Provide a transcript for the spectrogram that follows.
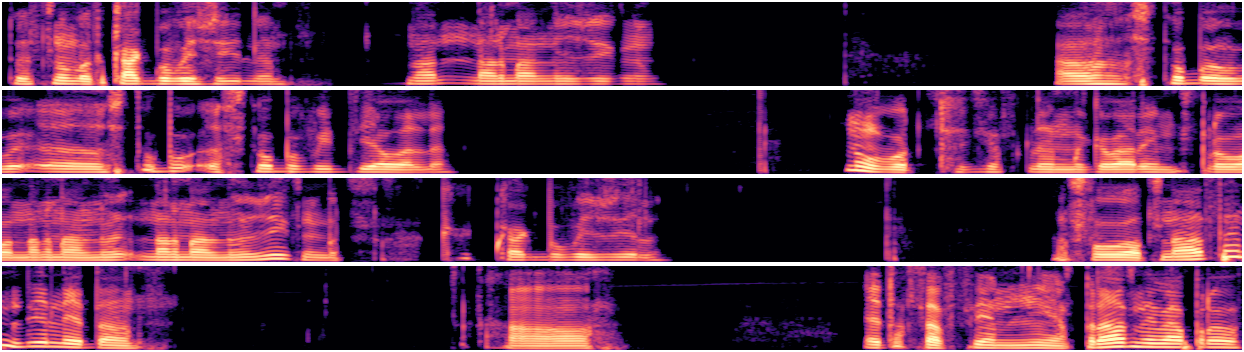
То есть, ну вот как бы вы жили нормальной жизнью? А, что бы вы, э, что бы, что бы вы делали? Ну вот, если мы говорим про нормальную, нормальную жизнь, вот как, как бы вы жили. Вот, на самом деле это, а, это совсем не праздный вопрос,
